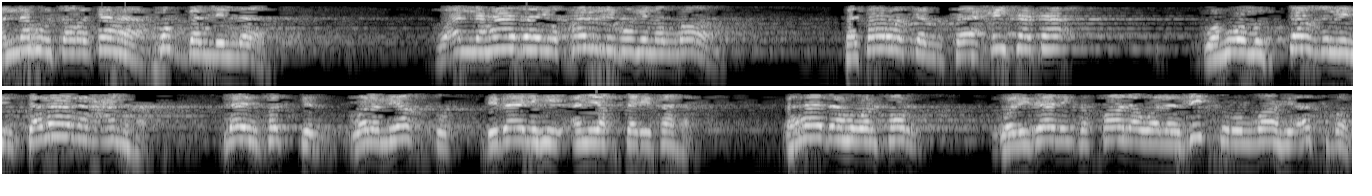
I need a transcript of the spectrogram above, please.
أنه تركها حبا لله. وأن هذا يقرب من الله. فترك الفاحشة وهو مستغن تماما عنها لا يفكر ولم يخطر بباله أن يقترفها. فهذا هو الفرق. ولذلك قال ولذكر الله أكبر.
